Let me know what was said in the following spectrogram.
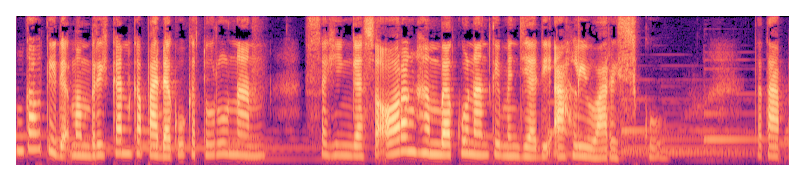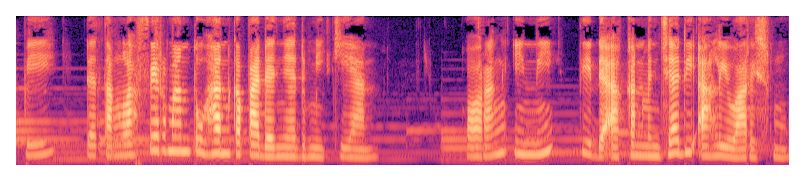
engkau tidak memberikan kepadaku keturunan, sehingga seorang hambaku nanti menjadi ahli warisku. Tetapi datanglah firman Tuhan kepadanya demikian: "Orang ini tidak akan menjadi ahli warismu,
